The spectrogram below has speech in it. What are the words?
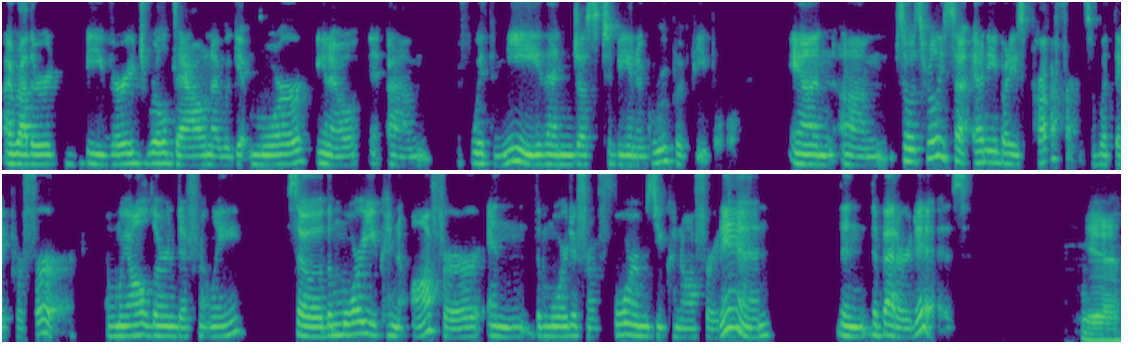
I'd rather be very drilled down. I would get more you know eh, um, with me than just to be in a group of people. And um, so it's really anybody's preference what they prefer and we all learn differently so the more you can offer and the more different forms you can offer it in then the better it is. Yeah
